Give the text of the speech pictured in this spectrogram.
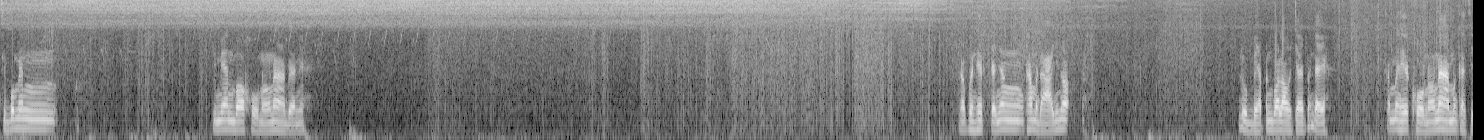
สิบ่แม่น สิแม่นบ่โขงน้องหน้าแบบนี้ แล้วเพิ่นเฮ็ดก็ยังธรรมดาอยู่เนาะ รูปแบบมันบ่เล่าใจปานใดถ้ามันเฮ็ดโคกน้องหน้ามันก็สิ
